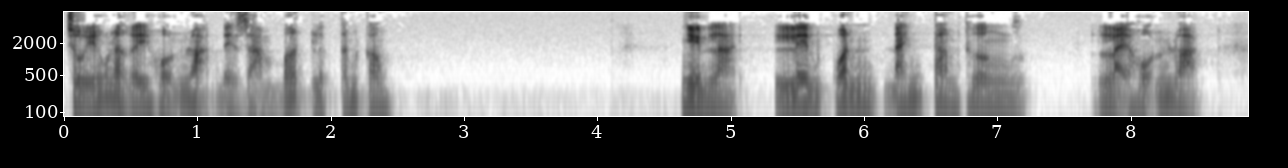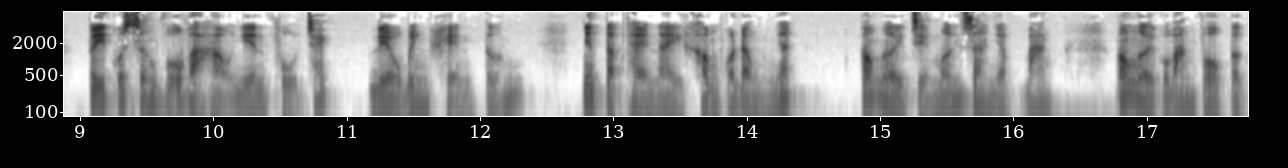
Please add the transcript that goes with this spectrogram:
chủ yếu là gây hỗn loạn để giảm bớt lực tấn công. Nhìn lại, lên quân đánh tam thương lại hỗn loạn. Tuy có Sương Vũ và Hạo Nhiên phụ trách điều binh khiển tướng, nhưng tập thể này không có đồng nhất. Có người chỉ mới gia nhập bang, có người của bang vô cực,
